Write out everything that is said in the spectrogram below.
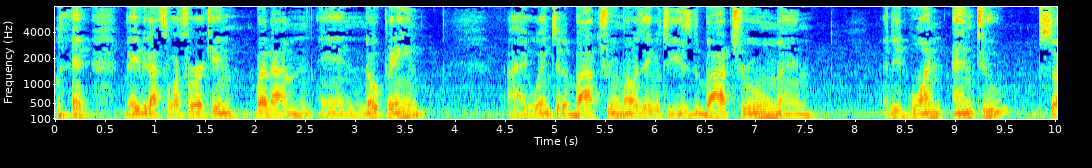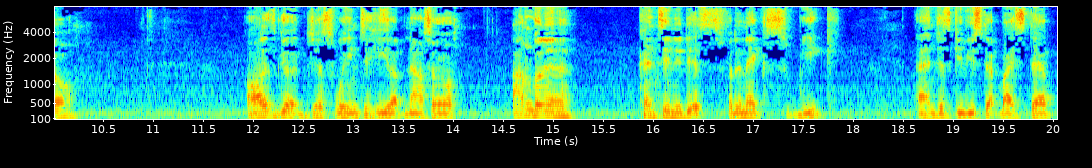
maybe that's what's working, but I'm in no pain. I went to the bathroom. I was able to use the bathroom and I did one and two. So all is good. Just waiting to heal up now. So I'm going to continue this for the next week and just give you step by step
